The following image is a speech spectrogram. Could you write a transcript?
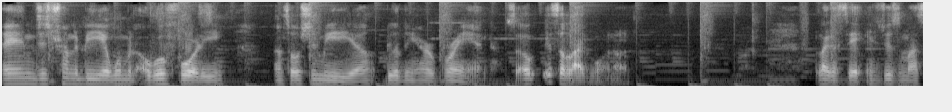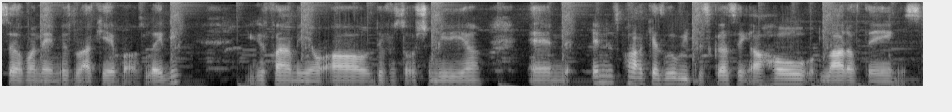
and just trying to be a woman over 40 on social media, building her brand. So it's a lot going on. Like I said, introducing myself, my name is Lockhead Boss Lady. You can find me on all different social media. And in this podcast, we'll be discussing a whole lot of things.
